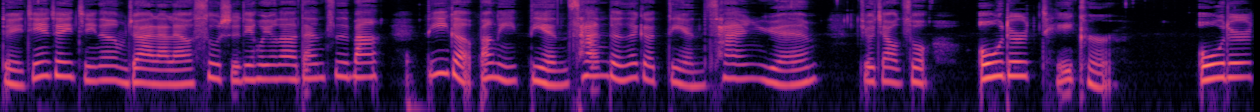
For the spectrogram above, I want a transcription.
对，今天这一集呢，我们就来聊聊素食店会用到的单字吧。第一个，帮你点餐的那个点餐员就叫做 order taker，order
